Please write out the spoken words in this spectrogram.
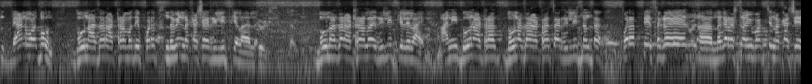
बँड वाजवून दोन हजार अठरामध्ये परत नवीन नकाशा रिलीज केला आहे दोन हजार अठराला रिलीज केलेला आहे. आणि दोन अठरा दोन हजार अठराच्या रिलीजनंतर परत ते सगळे नगररचना विभागचे नकाशे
